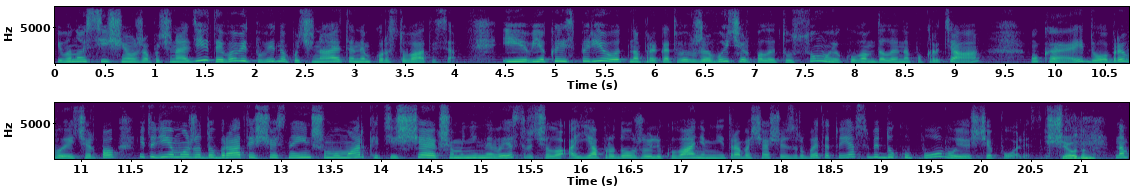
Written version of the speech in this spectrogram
і воно з січня вже починає діяти, і ви відповідно починаєте ним користуватися. І в якийсь період, наприклад, ви вже вичерпали ту суму, яку вам дали на покриття. Окей, добре, вичерпав. І тоді я можу добрати щось на іншому маркеті ще, якщо мені не вистачило, а я продовжую лікування, мені треба ще щось зробити, то я собі докуповую ще поліс. Ще один? Нам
